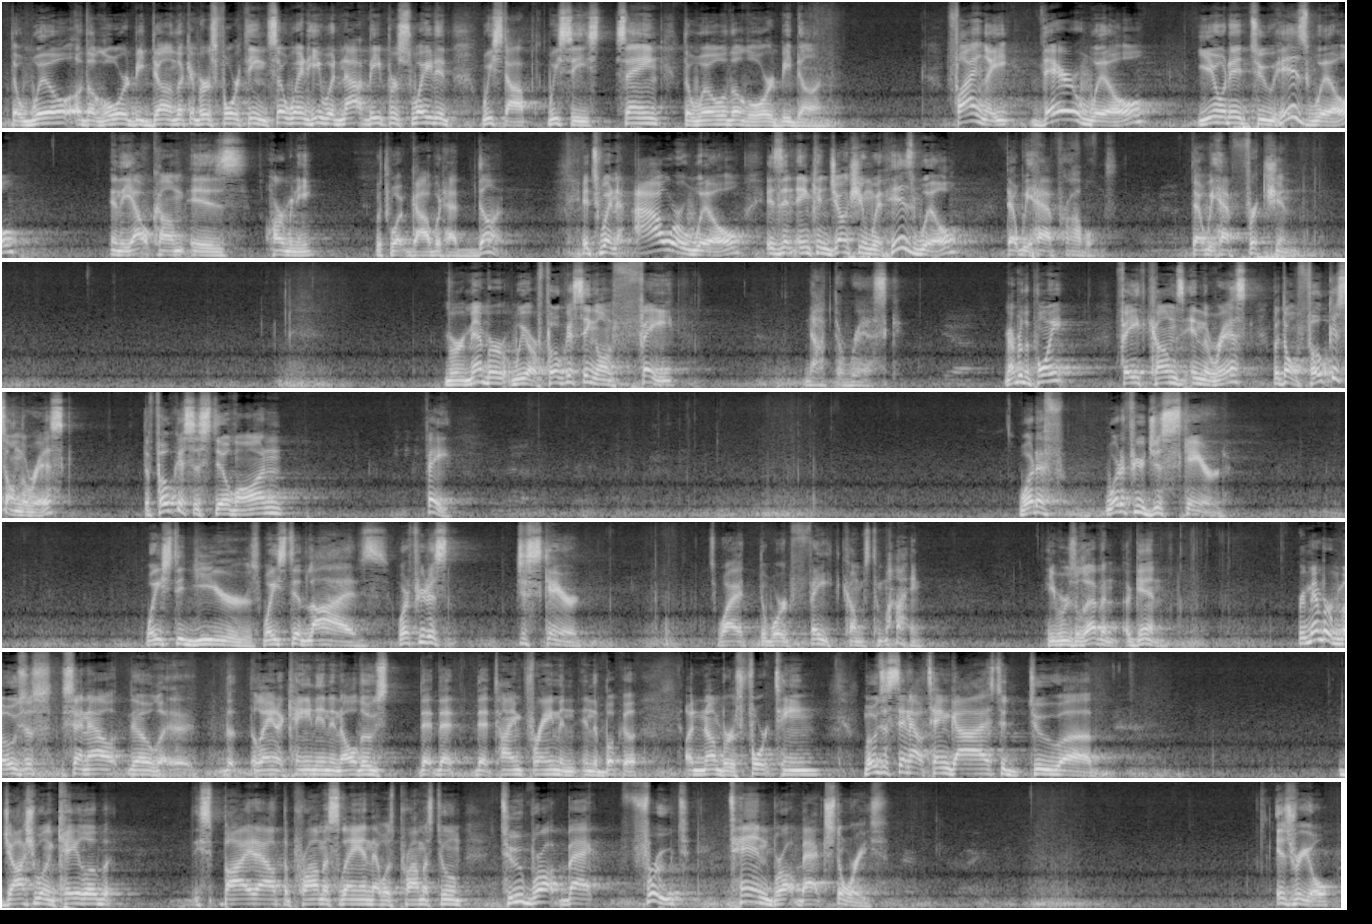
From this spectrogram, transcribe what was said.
The will of the Lord be done. Look at verse 14. So when he would not be persuaded, we stopped, we ceased, saying, The will of the Lord be done. Finally, their will yielded to his will, and the outcome is harmony with what God would have done. It's when our will isn't in conjunction with His will that we have problems, that we have friction. Remember, we are focusing on faith, not the risk. Remember the point? Faith comes in the risk, but don't focus on the risk. The focus is still on faith. What if, what if you're just scared? Wasted years, wasted lives. What if you're just, just scared? That's why the word faith comes to mind. Hebrews 11, again. Remember Moses sent out you know, uh, the, the land of Canaan and all those, that, that, that time frame in, in the book of, of Numbers 14. Moses sent out 10 guys to, to uh, Joshua and Caleb, they spied out the promised land that was promised to them. Two brought back fruit, ten brought back stories. Israel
